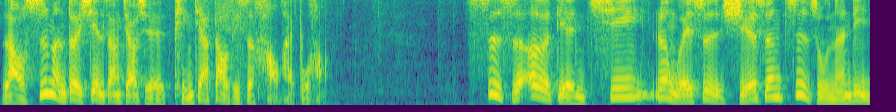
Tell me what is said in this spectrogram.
老师们对线上教学评价到底是好还不好？四十二点七认为是学生自主能力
